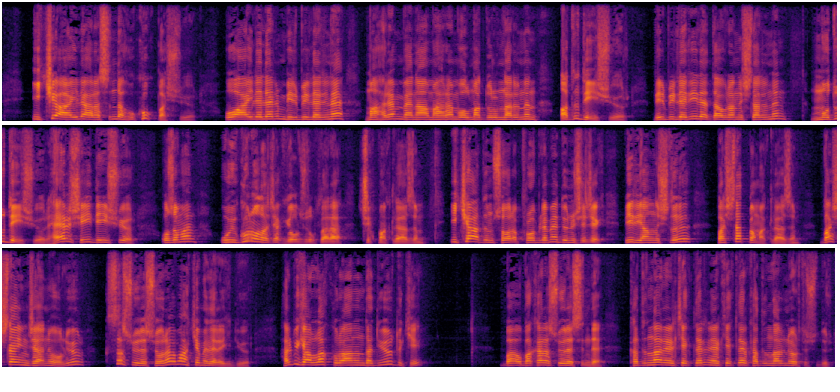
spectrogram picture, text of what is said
İki aile arasında hukuk başlıyor. O ailelerin birbirlerine mahrem ve namahrem olma durumlarının adı değişiyor. Birbirleriyle davranışlarının modu değişiyor. Her şey değişiyor. O zaman uygun olacak yolculuklara çıkmak lazım. İki adım sonra probleme dönüşecek bir yanlışlığı başlatmamak lazım. Başlayınca ne oluyor? Kısa süre sonra mahkemelere gidiyor. Halbuki Allah Kur'an'ında diyordu ki Bakara suresinde kadınlar erkeklerin, erkekler kadınların örtüsüdür.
